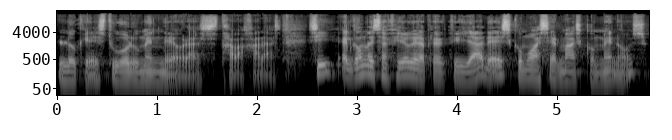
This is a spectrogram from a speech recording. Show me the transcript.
lo que es tu volumen de horas trabajadas. Sí, el gran desafío de la productividad es cómo hacer más con menos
